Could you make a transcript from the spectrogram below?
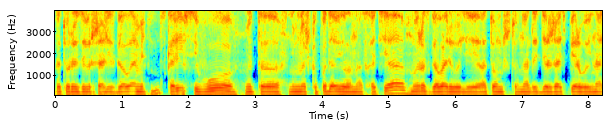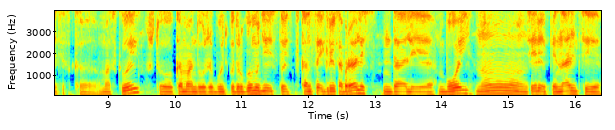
которые завершались голами. Скорее всего, это немножко под подавила нас, хотя мы разговаривали о том, что надо держать первый натиск э, Москвы, что команда уже будет по-другому действовать. В конце игры собрались, дали бой, но серия пенальти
